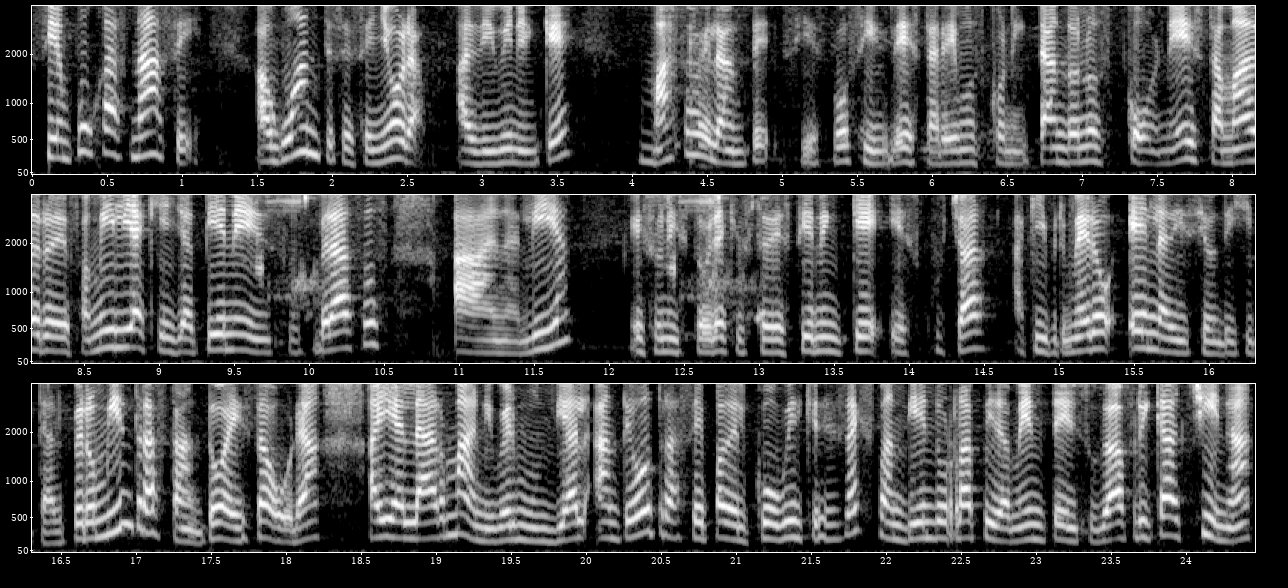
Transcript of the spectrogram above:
si empujas nace, aguántese señora. Adivinen qué. Más adelante, si es posible, estaremos conectándonos con esta madre de familia quien ya tiene en sus brazos a Analía es una historia que ustedes tienen que escuchar aquí primero en la edición digital. Pero mientras tanto, a esta hora hay alarma a nivel mundial ante otra cepa del COVID que se está expandiendo rápidamente en Sudáfrica, China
